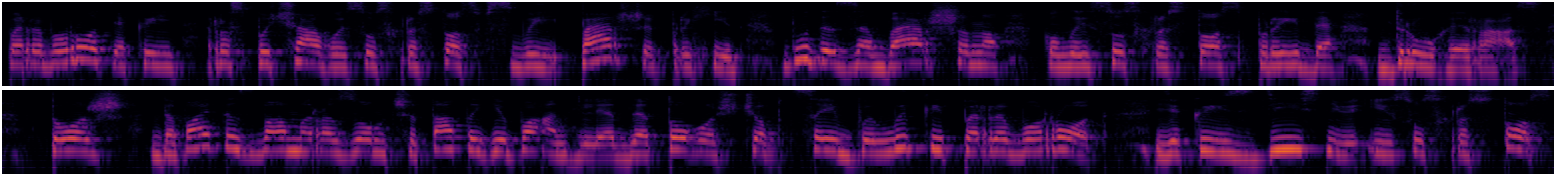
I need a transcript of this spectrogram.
переворот, який розпочав Ісус Христос в свій перший прихід, буде завершено, коли Ісус Христос прийде другий раз. Тож давайте з вами разом читати Євангелія для того, щоб цей великий переворот, який здійснює Ісус Христос,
